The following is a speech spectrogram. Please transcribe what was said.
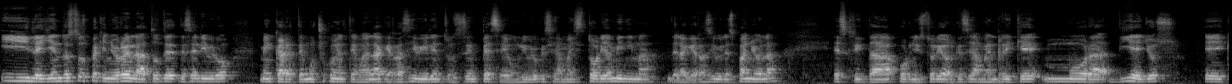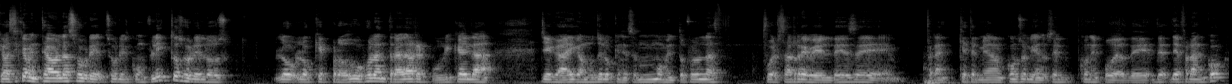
y leyendo estos pequeños relatos de, de ese libro, me encarreté mucho con el tema de la guerra civil, entonces empecé un libro que se llama Historia Mínima de la Guerra Civil Española, escrita por un historiador que se llama Enrique Moradiellos, eh, que básicamente habla sobre, sobre el conflicto, sobre los lo, lo que produjo la entrada de la República y la llegada, digamos, de lo que en ese momento fueron las fuerzas rebeldes eh, que terminaron consolidándose con el poder de, de- de Franco.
